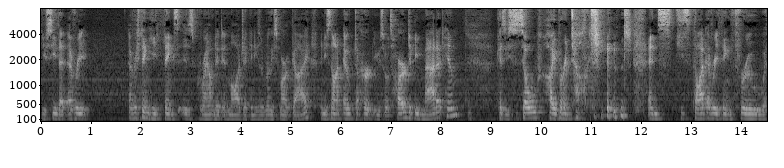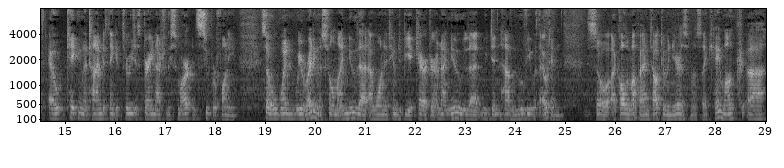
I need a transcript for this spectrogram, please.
you see that every everything he thinks is grounded in logic, and he's a really smart guy, and he's not out to hurt you. So it's hard to be mad at him because he's so hyper intelligent and he's thought everything through without taking the time to think it through. He's just very naturally smart and super funny. So when we were writing this film, I knew that I wanted him to be a character, and I knew that we didn't have a movie without him. So I called him up. I hadn't talked to him in years, and I was like, "Hey, Monk, uh,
